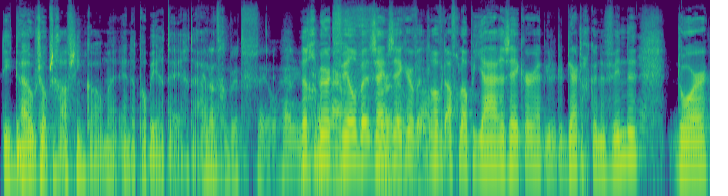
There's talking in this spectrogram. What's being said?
die duizen op zich af zien komen en dat proberen tegen te houden. En dat gebeurt veel. Hè? Dat gebeurt veel. We zijn zeker over de afgelopen jaren, zeker hebben jullie er dertig kunnen vinden. Ja. Door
